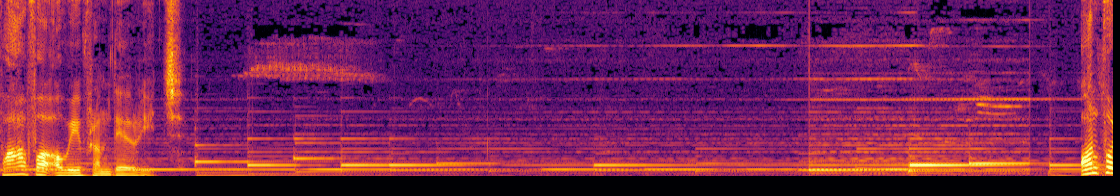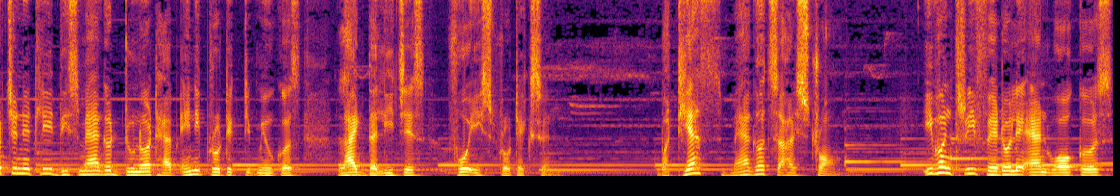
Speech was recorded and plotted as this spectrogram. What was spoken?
far, far away from their reach. Unfortunately, these maggots do not have any protective mucus like the leeches for its protection. But yes, maggots are strong. Even three Pheidole ant workers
